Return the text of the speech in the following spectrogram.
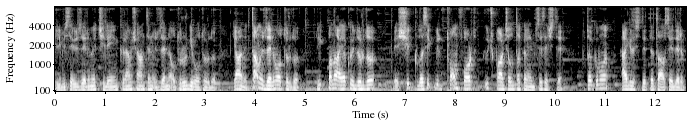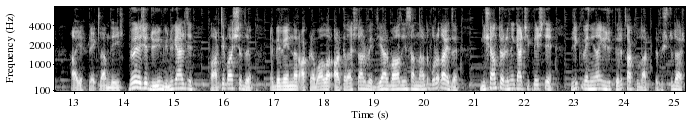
Elbise üzerime çileğin krem şantinin üzerine oturur gibi oturdu. Yani tam üzerime oturdu. Rick bana ayak uydurdu ve şık klasik bir Tom Ford 3 parçalı takım elbise seçti. Bu takımı herkese şiddetle tavsiye ederim. Hayır reklam değil. Böylece düğün günü geldi. Parti başladı. Ebeveynler, akrabalar, arkadaşlar ve diğer bazı insanlar da buradaydı. Nişan töreni gerçekleşti. Rick ve Nina yüzükleri taktılar, öpüştüler.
